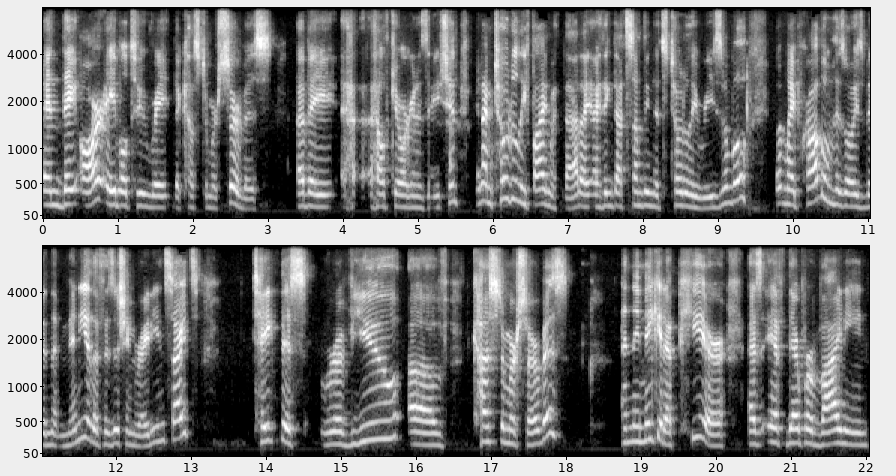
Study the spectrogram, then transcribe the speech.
And they are able to rate the customer service of a healthcare organization, and I'm totally fine with that. I, I, think that's something that's totally reasonable. But my problem has always been that many of the physician rating sites take this review of customer service and they make it appear as if they're providing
